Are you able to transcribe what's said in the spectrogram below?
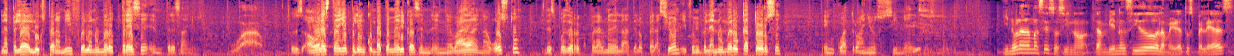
la pelea de Lux para mí fue la número 13 en tres años. Wow. Entonces, ahora este año peleé en Combate Américas en, Nevada en agosto, después de recuperarme de la, de la operación, y fue mi pelea número 14 en cuatro años y medio, más o menos. Y no nada más eso, sino también han sido la mayoría de tus peleas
